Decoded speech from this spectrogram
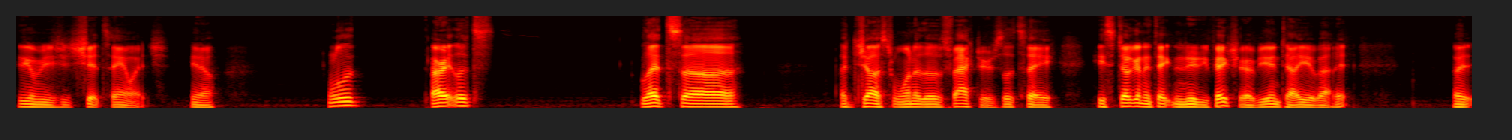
he's going to be a shit sandwich, you know. Well, all right, let's let's uh adjust one of those factors. Let's say he's still going to take the nudie picture of you and tell you about it, but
